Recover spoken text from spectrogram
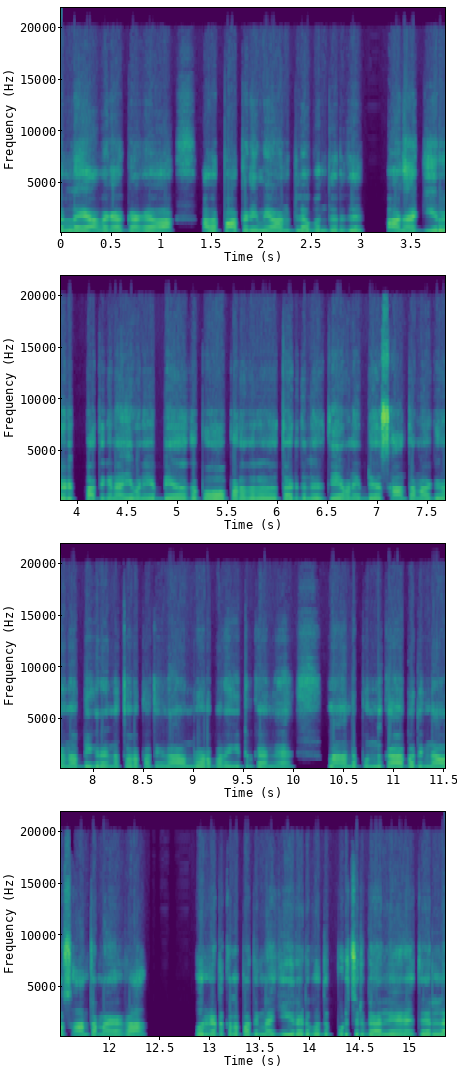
வெள்ளையாக அழகாக இருக்காங்க. அதை பார்த்ததையுமே அவனுக்கு லவ் வந்துடுது ஆனால் ஹீரோயினுக்கு பார்த்தீங்கன்னா இவனை எப்படியாவது கோவப்படுறது தடுத்து நிறுத்தி அவனை எப்படியாவது சாந்தமாக்கிறணும் அப்படிங்கிற எண்ணத்தோட பார்த்தீங்கன்னா அவனோட பழகிட்டு இருக்காங்க. ஆனால் அந்த பொண்ணுக்காக பார்த்தீங்கன்னா அவன் சாந்தமாயிடுறான். ஒரு இடத்துல பார்த்தீங்கன்னா ஹீரோயினுக்கு வந்து பிடிச்சிருக்கா இல்லையானே தெரியல.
